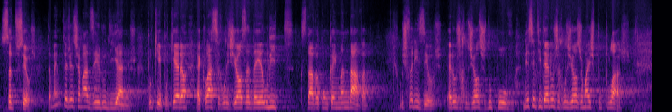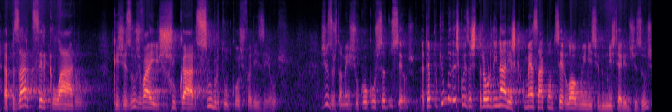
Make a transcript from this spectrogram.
saduceus, também muitas vezes chamados herodianos. Porquê? Porque era a classe religiosa da elite que se dava com quem mandava. Os fariseus eram os religiosos do povo, nesse sentido, eram os religiosos mais populares. Apesar de ser claro que Jesus vai chocar, sobretudo, com os fariseus, Jesus também chocou com os saduceus. Até porque uma das coisas extraordinárias que começa a acontecer logo no início do ministério de Jesus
